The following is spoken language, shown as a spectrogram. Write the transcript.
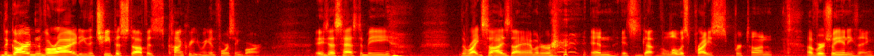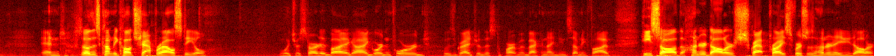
the garden variety, the cheapest stuff is concrete reinforcing bar. It just has to be the right size diameter and it's got the lowest price per ton of virtually anything. And so this company called Chaparral Steel, which was started by a guy, Gordon Forward, who was a graduate of this department back in 1975. He saw the $100 scrap price versus $180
